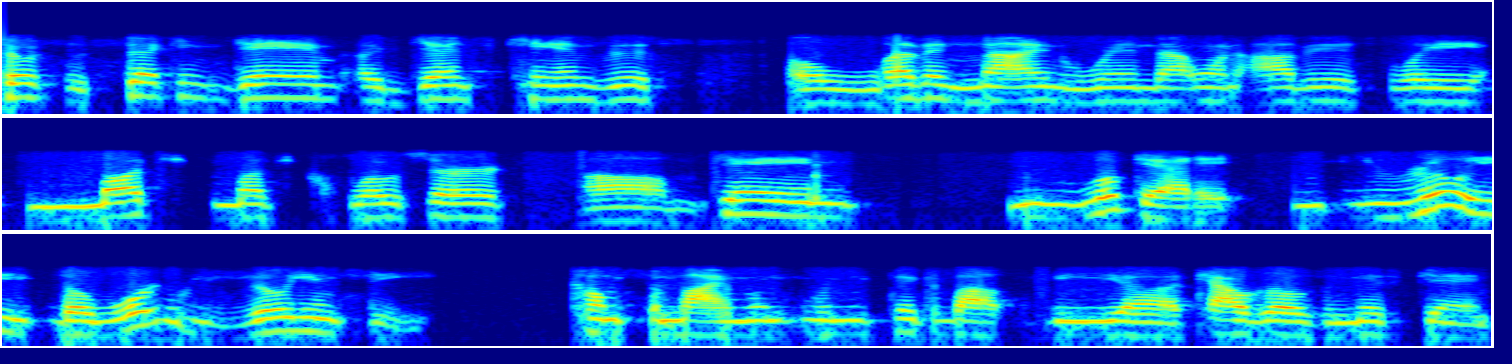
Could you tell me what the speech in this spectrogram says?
Coach, the second game against Kansas 11-9 win. That one obviously much much closer um, game. You look at it, you really the word resiliency comes to mind when when you think about the uh, Cowgirls in this game.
